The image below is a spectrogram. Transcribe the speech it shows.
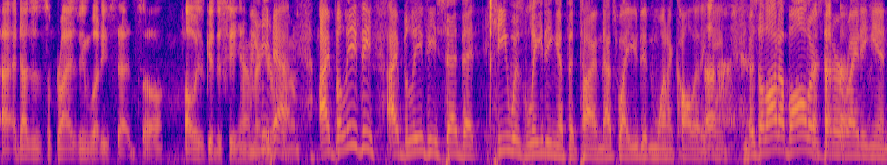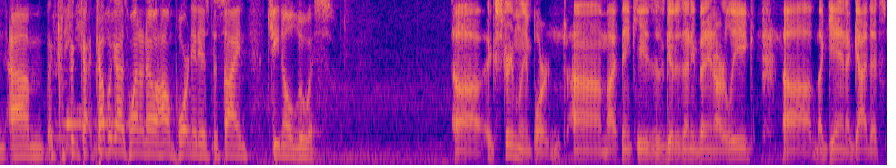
uh, it doesn't surprise me what he said. So always good to see him or hear yeah, from him. I believe he, I believe he said that he was leading at the time. That's why you didn't want to call it a game. There's a lot of ballers that are writing in. Um, a couple guys want to know how important it is to sign Geno Lewis. uh, extremely important. Um, I think he's as good as anybody in our league. Uh, again, a guy that's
